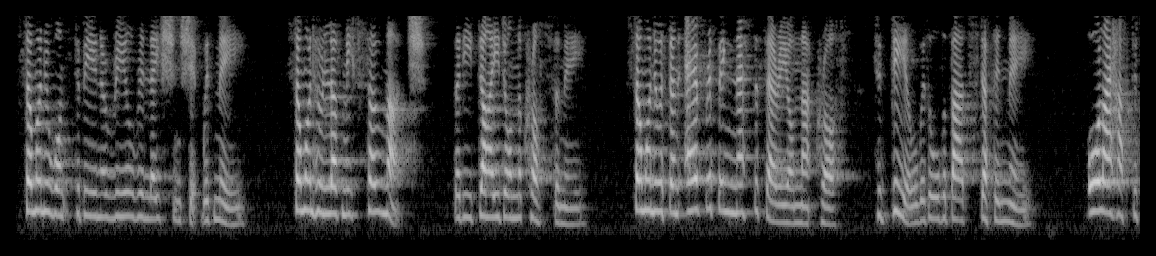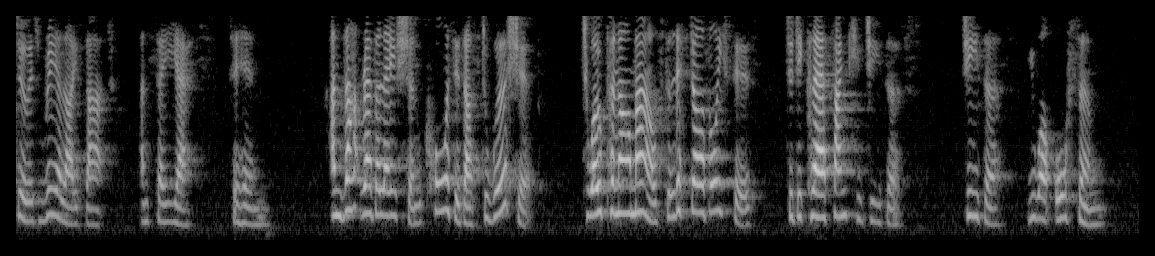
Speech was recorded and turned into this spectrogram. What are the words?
Someone who wants to be in a real relationship with me. Someone who loved me so much that he died on the cross for me. Someone who has done everything necessary on that cross to deal with all the bad stuff in me. All I have to do is realize that and say yes to him. And that revelation causes us to worship, to open our mouths, to lift our voices, to declare, Thank you, Jesus. Jesus, you are awesome.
